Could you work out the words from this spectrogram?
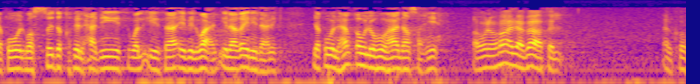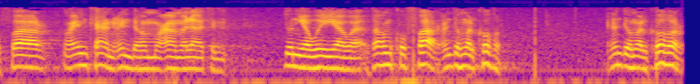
يقول والصدق في الحديث والإيفاء بالوعد إلى غير ذلك. يقول هل قوله هذا صحيح؟ قوله هذا باطل. الكفار وإن كان عندهم معاملات دنيوية فهم كفار عندهم الكفر. عندهم الكفر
